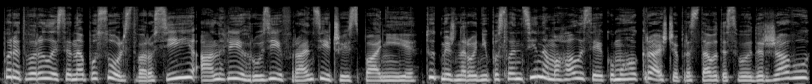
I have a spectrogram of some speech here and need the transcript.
перетворилася на посольства Росії, Англії, Грузії, Франції чи Іспанії. Тут міжнародні посланці намагалися якомога краще представити свою державу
